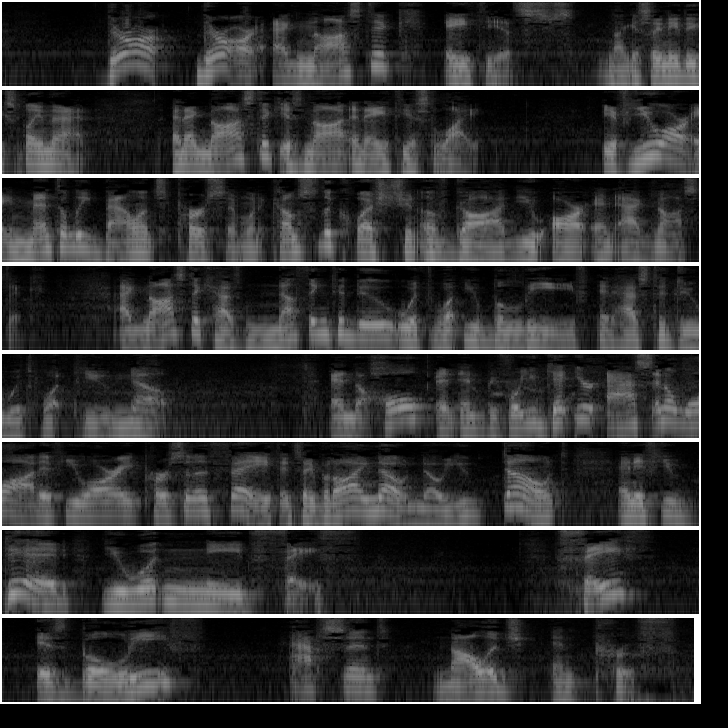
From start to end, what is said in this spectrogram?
there are, there are agnostic atheists. I guess I need to explain that. An agnostic is not an atheist light. If you are a mentally balanced person, when it comes to the question of God, you are an agnostic. Agnostic has nothing to do with what you believe. It has to do with what you know. And the hope, and, and before you get your ass in a wad, if you are a person of faith and say, but I know, no, you don't. And if you did, you wouldn't need faith. Faith is belief absent knowledge and proof.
